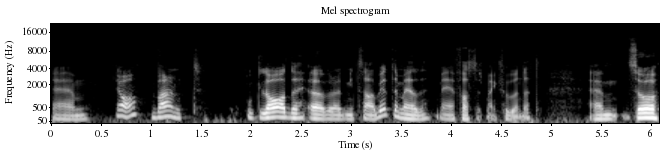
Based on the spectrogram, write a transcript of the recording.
ehm, ja, varmt och glad över mitt samarbete med, med Fastighetsmäklarförbundet. Så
